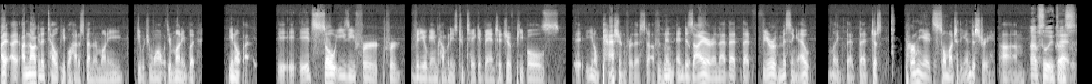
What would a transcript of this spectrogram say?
I, I I'm not going to tell people how to spend their money. Do what you want with your money, but you know, I, i it's so easy for for video game companies to take advantage of people's eh, you know passion for this stuff Mhm. and and desire and that that that fear of missing out like that that just permeates so much of the industry um absolutely it That- does.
